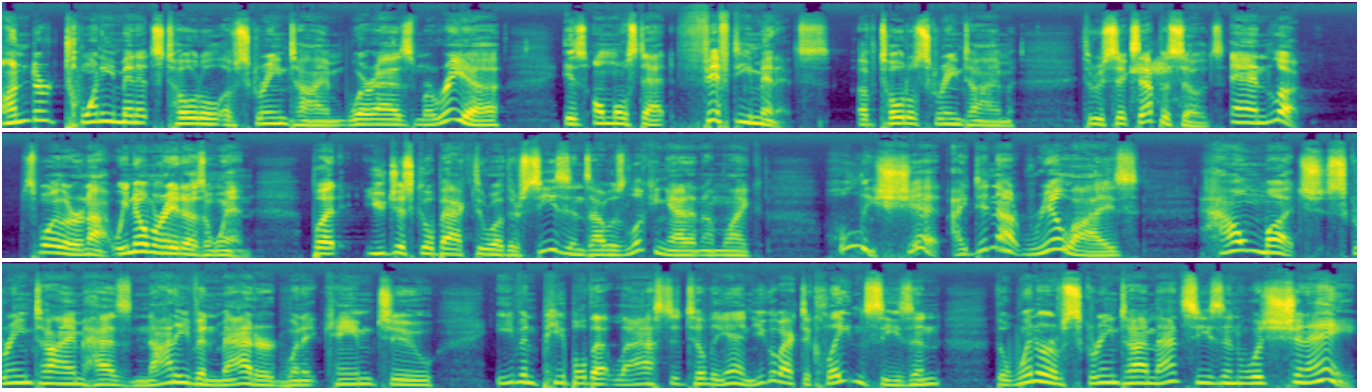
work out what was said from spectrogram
under 20 minutes total of screen time, whereas Maria is almost at 50 minutes of total screen time through six episodes. And look, spoiler or not, we know Maria doesn't win, but you just go back through other seasons. I was looking at it and I'm like, holy shit, I did not realize how much screen time has not even mattered when it came to even people that lasted till the end. You go back to Clayton season, the winner of screen time that season was Shanae,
